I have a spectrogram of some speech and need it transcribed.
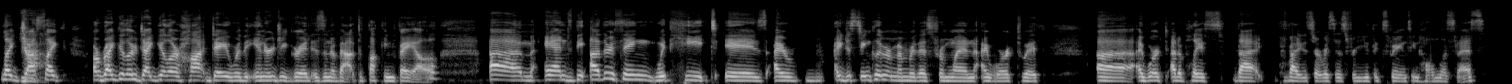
Like just yeah. like a regular, regular hot day where the energy grid isn't about to fucking fail. Um, and the other thing with heat is I I distinctly remember this from when I worked with uh, I worked at a place that provided services for youth experiencing homelessness.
